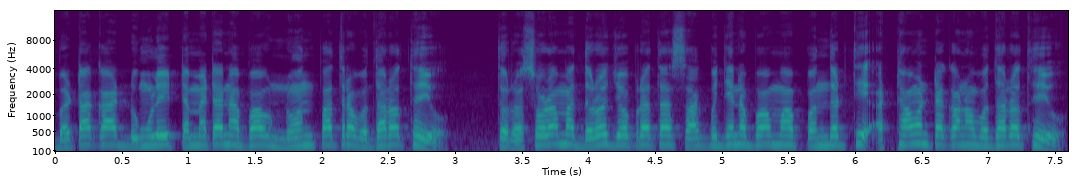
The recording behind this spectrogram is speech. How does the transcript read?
બટાકા, ડુંગળી, ટમેટાના ભાવ નોંધપાત્ર વધારો થયો. તો રસોડામાં દરરોજ વપરાતા શાકભાજીના ભાવમાં પંદરથી અઠ્ઠાવન ટકાનો વધારો થયો.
